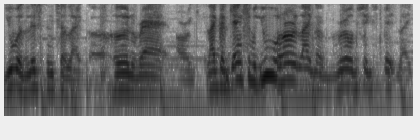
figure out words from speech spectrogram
you was listening to like a hood rat or like a Gangsta Boo. You heard like a real chick spit. Like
